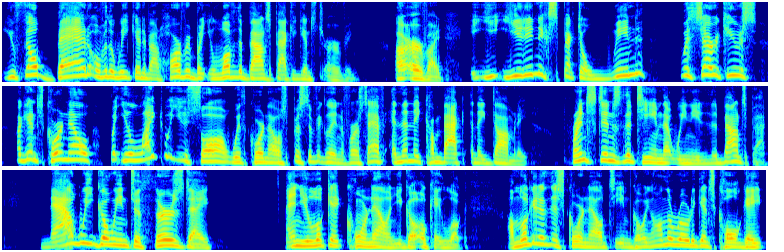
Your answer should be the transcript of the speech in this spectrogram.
you felt bad over the weekend about Harvard, but you love the bounce back against Irving, uh, Irvine. You, you didn't expect a win with Syracuse against Cornell, but you liked what you saw with Cornell specifically in the first half, and then they come back and they dominate. Princeton's the team that we needed to bounce back. Now we go into Thursday, and you look at Cornell and you go, okay, look, I'm looking at this Cornell team going on the road against Colgate.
